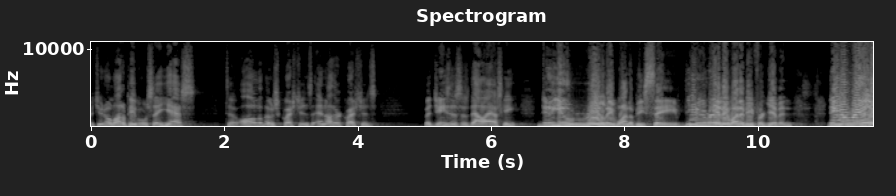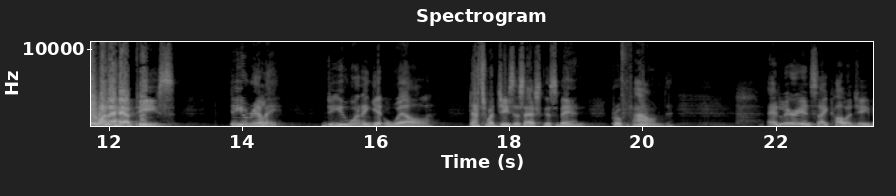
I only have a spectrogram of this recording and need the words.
But you know, a lot of people will say yes to all of those questions and other questions. But Jesus is now asking, do you really want to be saved? Do you really want to be forgiven? Do you really want to have peace? Do you really? Do you want to get well? That's what Jesus asked this man. Profound. Adlerian psychology,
